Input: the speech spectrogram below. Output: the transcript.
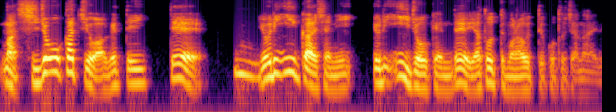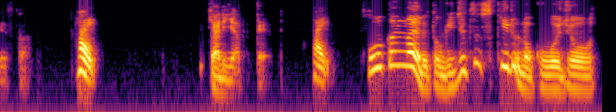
まあ市場価値を上げていって、うんよりいい会社によりいい条件で雇ってもらうっていうことじゃないですか。はい。キャリアって。はい。そう考えると、技術スキルの向上って、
